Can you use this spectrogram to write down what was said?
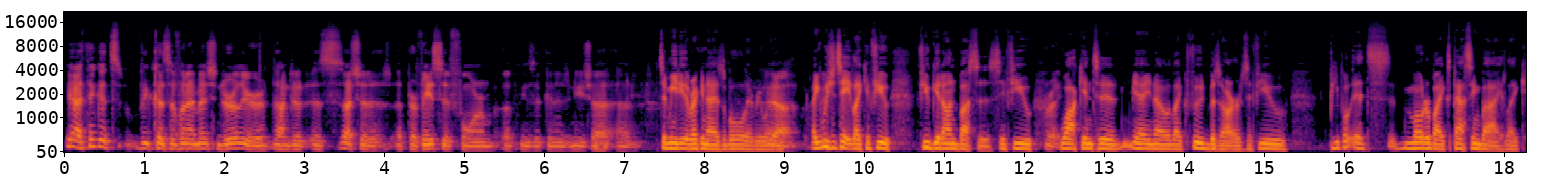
Yeah, I think it's because of what I mentioned earlier. Dangdut is such a, a pervasive form of music in Indonesia, mm-hmm. and it's immediately recognizable everywhere. Yeah, like we should say, like if you if you get on buses, if you right. walk into yeah, you know, like food bazaars, if you people, it's motorbikes passing by, like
